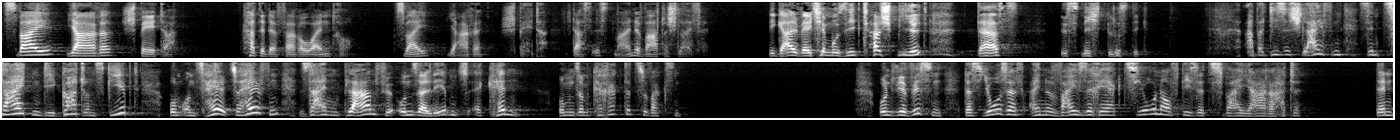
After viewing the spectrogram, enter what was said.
Zwei Jahre später hatte der Pharao einen Traum. Zwei Jahre später. Das ist meine Warteschleife. Egal welche Musik da spielt, das ist nicht lustig. Aber diese Schleifen sind Zeiten, die Gott uns gibt, um uns hel zu helfen, seinen Plan für unser Leben zu erkennen, um unserem Charakter zu wachsen. Und wir wissen, dass Josef eine weise Reaktion auf diese zwei Jahre hatte. Denn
